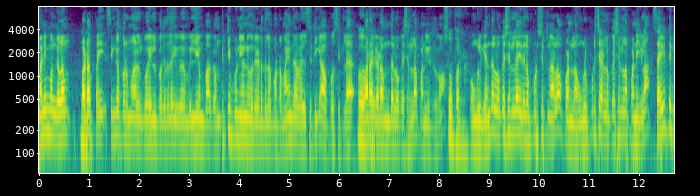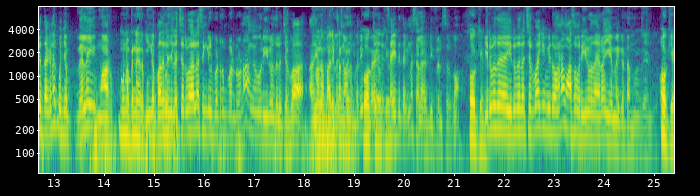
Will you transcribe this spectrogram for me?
மணிமங்கலம் படப்பை சிங்கப்பெருமாள் கோயில் பக்கத்தில் வில்லியம்பாக்கம் சிட்டி புண்ணியம்னு ஒரு இடத்துல பண்ணுறோம் மஹிந்திரா வெல் சிட்டிக்கு ஆப்போசிட்டில். வரகடம் இந்த லொக்கேஷனில் பண்ணிட்டு இருக்கோம். சூப்பர்ண்ணா உங்களுக்கு எந்த லொகேஷன்ல இதுல பிடிச்சிட்டுனாலும் பண்ணலாம். உங்களுக்கு பிடிச்ச லொகேஷன்லாம் பண்ணிக்கலாம். சைட்டுக்கு தக்கன கொஞ்சம் விலை மாறும். முன்ன பின்ன இருக்கும். இங்க பதினஞ்சு. லட்ச ரூபாயில சிங்கிள் பெட்ரூம் பண்றோம்னா அங்க ஒரு இருபது லட்ச ரூபாய் அது அந்த மாதிரி 25 லட்சம், அந்த பண்றீங்க. Okay, okay, மாதிரி சைட்டு தக்கன சில டிஃபரன்ஸ் இருக்கும். ஓகே இருபது இருபது லட்ச ரூபாய்க்கு வீடு வாங்கினா மாசம் ஒரு இருபதாயிரம் ரூபாய் இஎம்ஐ கட்ட வேண்டும் ஓகே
